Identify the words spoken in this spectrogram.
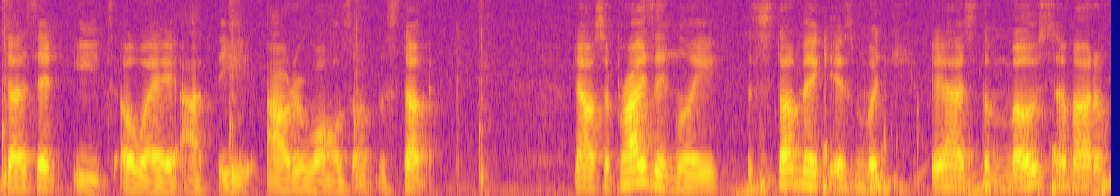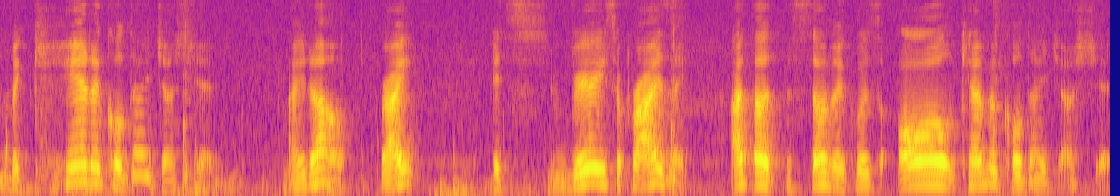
doesn't eat away at the outer walls of the stomach. Now, surprisingly, the stomach is it has the most amount of mechanical digestion. I know, right? It's very surprising. I thought the stomach was all chemical digestion.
